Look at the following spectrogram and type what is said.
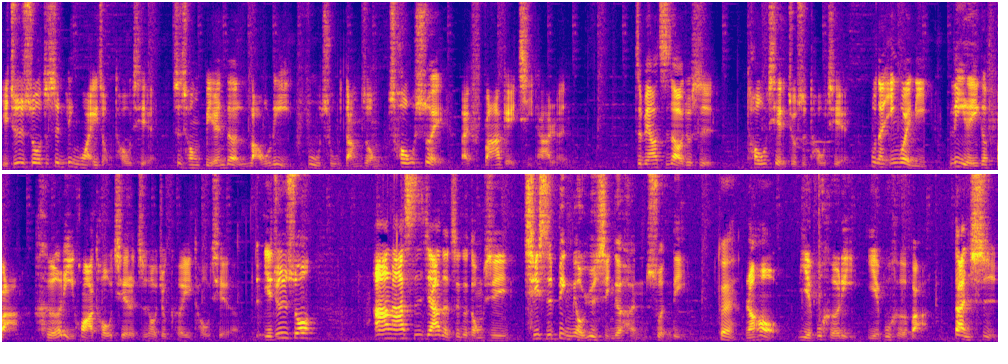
也就是说，这是另外一种偷窃，是从别人的劳力付出当中抽税来发给其他人。这边要知道，就是偷窃就是偷窃，不能因为你立了一个法合理化偷窃了之后就可以偷窃了。也就是说，阿拉斯加的这个东西其实并没有运行的很顺利，对，然后也不合理，也不合法。但是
